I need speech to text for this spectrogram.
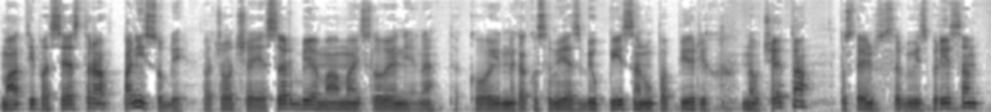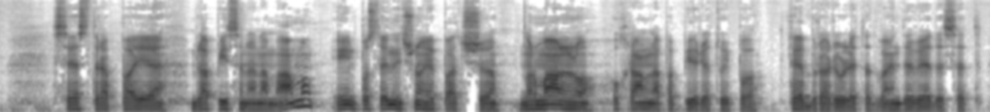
mati pa sestra pa niso bili. Pač oče je Srbije, mama je Slovenije. Ne? Tako in nekako sem jaz bil pisan v papirjih na očeta, posledično sem bil izbrisan. Sestra pa je bila pisana na mamo, in posledično je pač eh, normalno ohranila papirje tudi po februarju leta 1992.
